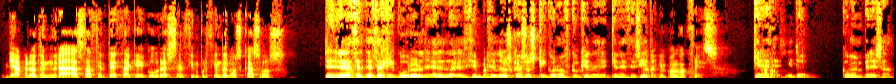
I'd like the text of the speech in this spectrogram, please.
Ya, pero tendrás la certeza que cubres el 100% de los casos. Tendré la certeza que cubro el, el, el 100% de los casos que conozco que, que necesito. Para que conoces. Que Claro. necesito como empresa,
